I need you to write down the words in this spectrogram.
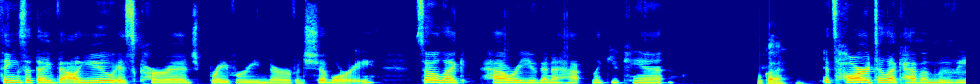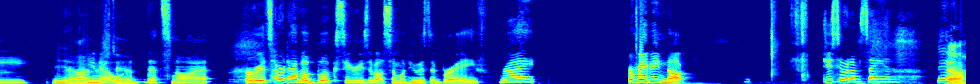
things that they value is courage, bravery, nerve, and chivalry. So like how are you gonna have like you can't Okay. it's hard to like have a movie Yeah, I you know understand. that's not or it's hard to have a book series about someone who isn't brave right or maybe not do you see what i'm saying Yeah.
